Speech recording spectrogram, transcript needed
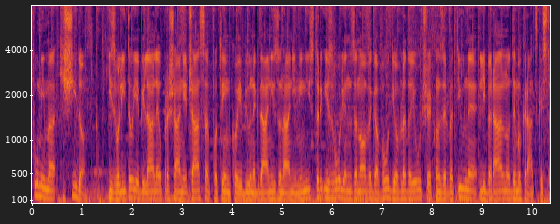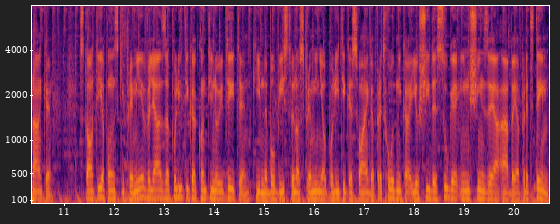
Fumima Kishido. Izvolitev je bila le vprašanje časa, potem ko je bil nekdani zunani minister izvoljen za novega vodjo vladajoče konzervativne liberalno-demokratske stranke. Stoti japonski premijer velja za politika kontinuitete, ki ne bo bistveno spreminjal politike svojega predhodnika Yoshide Suge in Shinzeja Abeja predtem.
